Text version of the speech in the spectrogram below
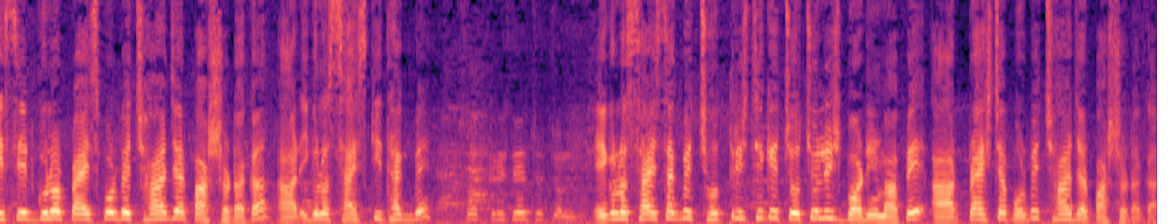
এই সেটগুলোর প্রাইস পড়বে ছ হাজার পাঁচশো টাকা আর এগুলোর সাইজ কি থাকবে? এগুলো সাইজ থাকবে ছত্রিশ থেকে চৌচল্লিশ বডির মাপে আর প্রাইসটা পড়বে ছ হাজার পাঁচশো টাকা।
